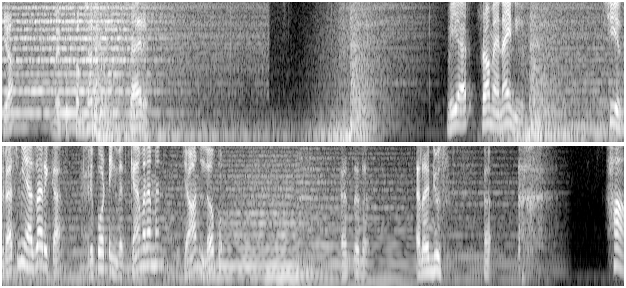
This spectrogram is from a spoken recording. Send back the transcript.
क्या? मैं कुछ समझा नहीं। Sir. We are from NI News. She is Rashmi Hazarika, reporting with cameraman John Lobo. ANI news हाँ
